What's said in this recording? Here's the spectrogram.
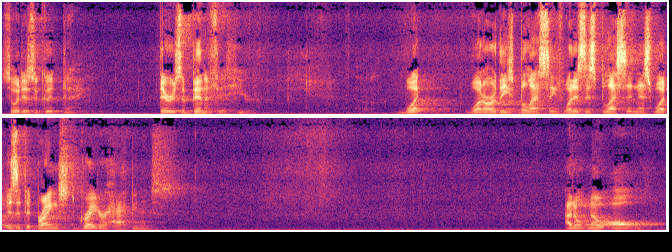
So it is a good thing. There is a benefit here. What, what are these blessings? What is this blessedness? What is it that brings greater happiness? I don't know all,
